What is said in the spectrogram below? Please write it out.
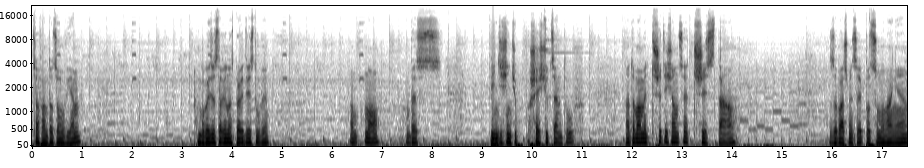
Cofam to, co mówiłem. Bo goś zostawił nas prawie dwie stówy. No, bez 56 centów. No to mamy 3300. Zobaczmy sobie podsumowanie.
